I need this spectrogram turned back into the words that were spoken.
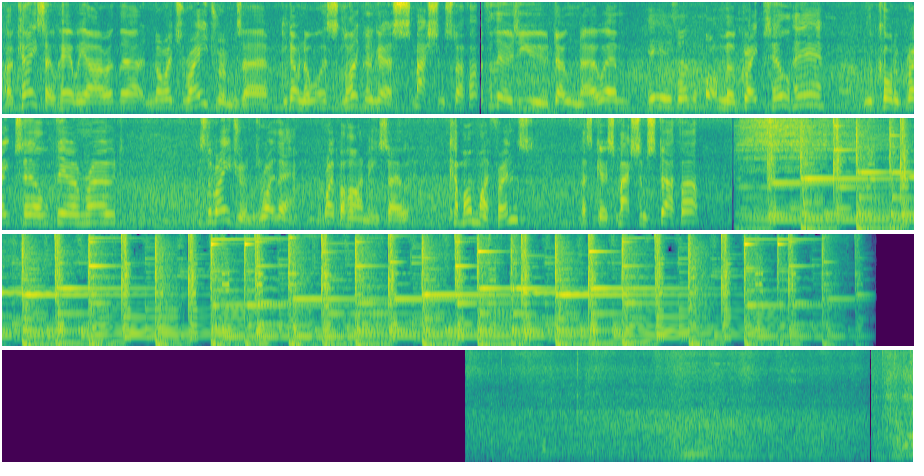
Okay, so here we are at the Norwich Rage Rooms. Uh, we don't know what it's like. We're going to smash some stuff up. For those of you who don't know, um, it is at the bottom of Grapes Hill here, in the corner of Grapes Hill, Dereham Road. It's the Rage Rooms right there, right behind me. So come on, my friends, let's go smash some stuff up.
